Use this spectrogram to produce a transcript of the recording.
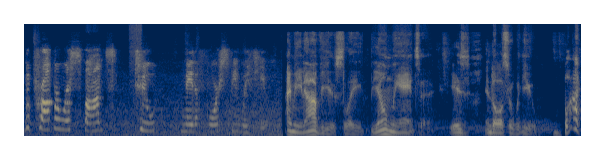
the proper response to may the force be with you. I mean, obviously, the only answer is and also with you. But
